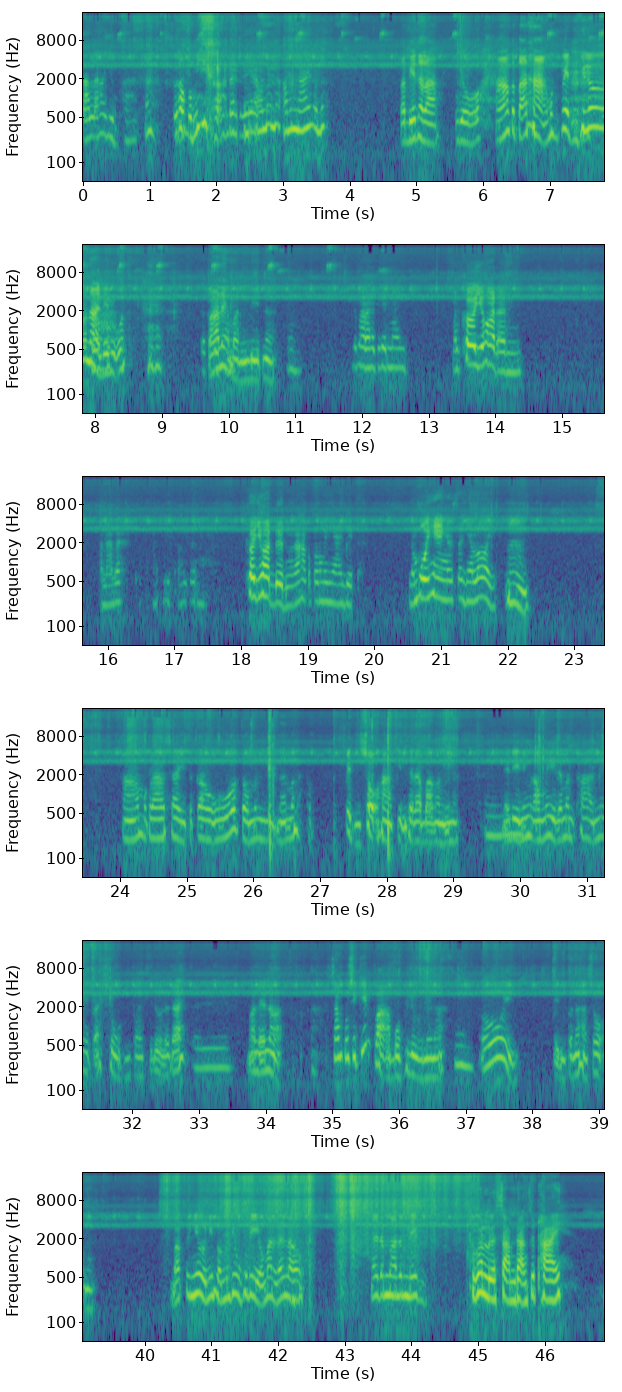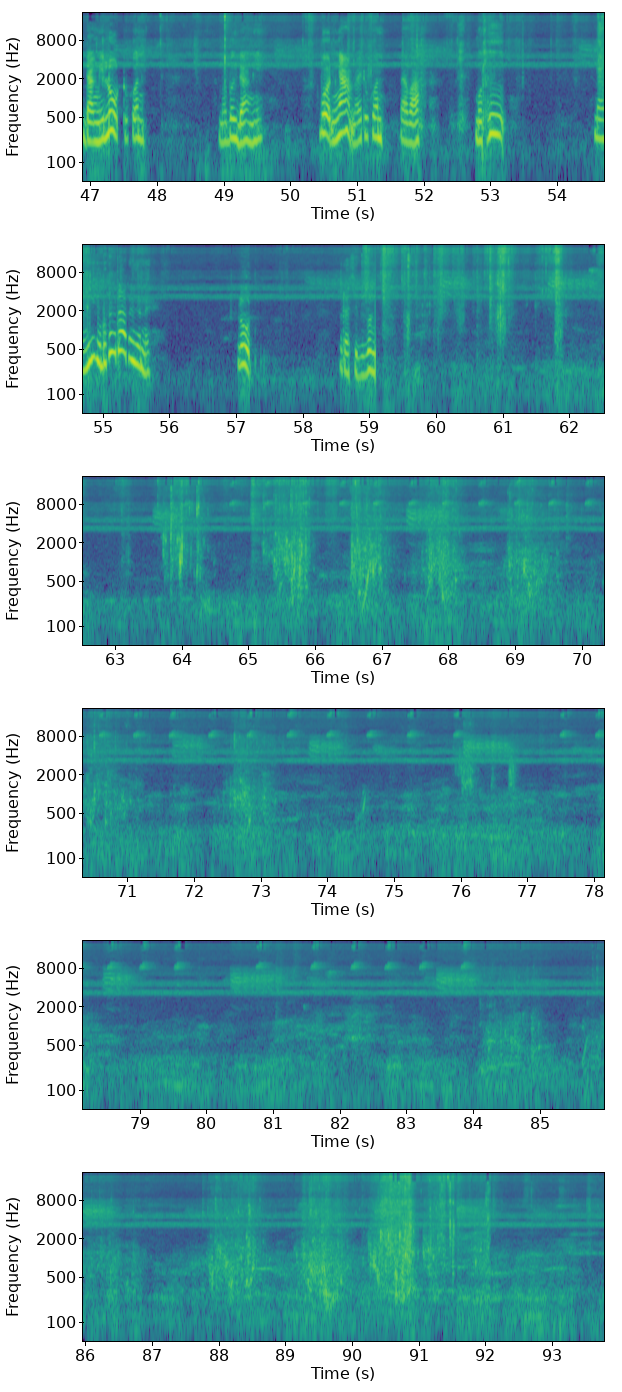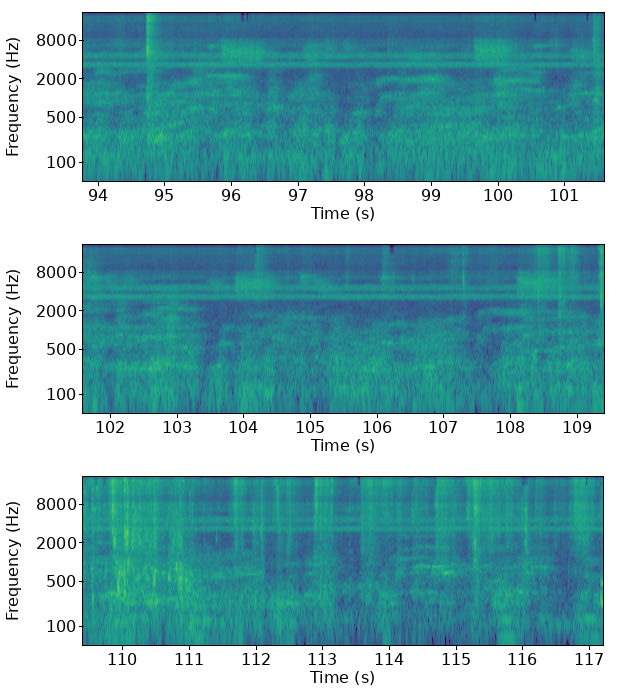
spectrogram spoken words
ตัดแล้วเขาหยิบขาแล้วเขาก็มีขาได้เลยเอาแล้วนะเอามันง่ายแล้วนะตาเบ็ดน่ะล่ะโยอ้าวก็ตัดหางมันเป็ดพี่เลยน่ะเดี๋ยวรู้ป้าแหละบันบีดน่ะไม่ว่าอะไรจะเป็นไงมันเคยยี่ห้ออันอันนั้นเลยเอาอีกอันหนึ่งเคยยี่ห้อเดินนะคะก็ต้องไปยายเบ็ดน้ำพุแห้งสัญญาลอยอืมหาบักลาวใส่ตะเกาโอ้ตอนมันนั้นมันเป็ดโซะหากินเทระบางอันนี้นะอืม ในดีนี่มันเอามีดแล้วมันพามีดไปสูดไปที่ดูแล้วได้เออมาแล้วน่ะซ้ำกูสิกินป่าบ่พี่ลือเนี่ยนะอืมโอ้ย เป็นปัญหาโซะนะบักตัวยืดนี่ผมมันอยู่ผู้เดียวมันแล้วเราในดำนาดำเน็กทุกคนเหลือสามดังสุดท้าย ดังนี้ลูดทุกคน มาเบิ่งดังนี้บวดงามเลยทุกคน แต่ว่าบทื่อดังนี้ก็บทื่อได้เป็นกันเลยลูดเราสิไปเบิ่ง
